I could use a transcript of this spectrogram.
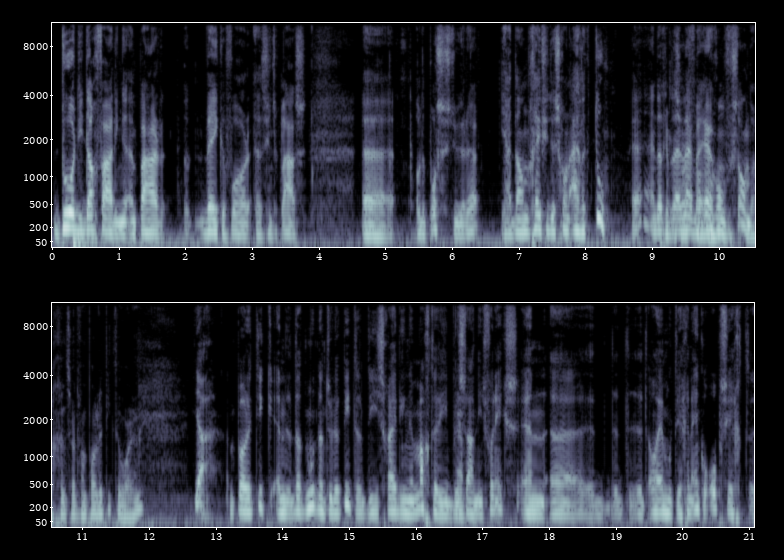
door die dagvaardingen een paar weken voor Sinterklaas uh, op de post sturen, ja, dan geef je dus gewoon eigenlijk toe. Hè? En dat lijkt me erg onverstandig. Een soort van politiek te worden. Ja, een politiek. En dat moet natuurlijk niet. Die scheidende machten die bestaan niet voor niks. En uh, het, OM moet in geen enkel opzicht uh,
